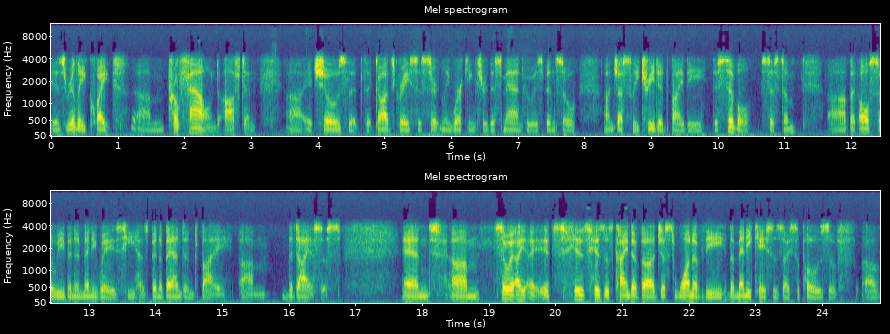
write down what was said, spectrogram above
is really quite um, profound. Often, uh, it shows that, that God's grace is certainly working through this man who has been so unjustly treated by the the civil system, uh, but also even in many ways he has been abandoned by um, the diocese and um, so I, I, it's his his is kind of uh, just one of the the many cases, I suppose, of of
